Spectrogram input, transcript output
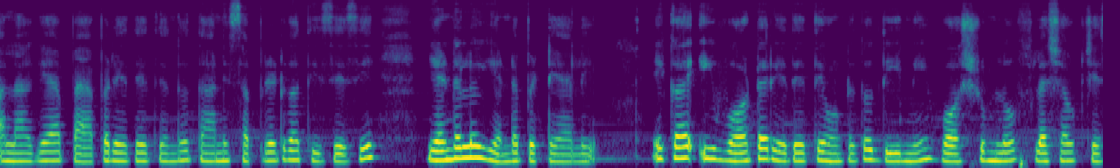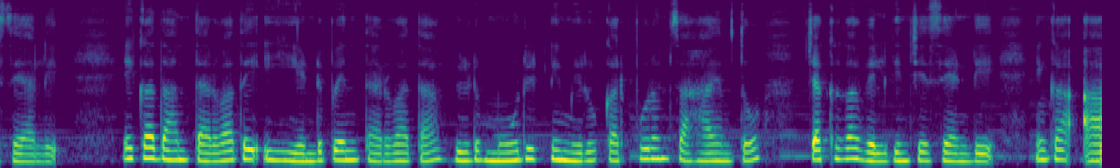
అలాగే ఆ పేపర్ ఏదైతే ఉందో దాన్ని సపరేట్గా తీసేసి ఎండలో ఎండపెట్టేయాలి ఇక ఈ వాటర్ ఏదైతే ఉంటుందో దీన్ని వాష్రూమ్లో ఫ్లష్ అవుట్ చేసేయాలి. ఇక దాని తర్వాత ఈ ఎండిపోయిన తర్వాత వీడు మూడింటిని మీరు కర్పూరం సహాయంతో చక్కగా వెలిగించేసేయండి. ఇంకా ఆ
